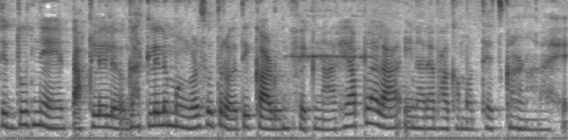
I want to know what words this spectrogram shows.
सिद्धूने टाकलेलं घातलेलं मंगळसूत्र ती काढून फेकणार हे आपल्याला येणाऱ्या भागामध्येच घडणार आहे.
